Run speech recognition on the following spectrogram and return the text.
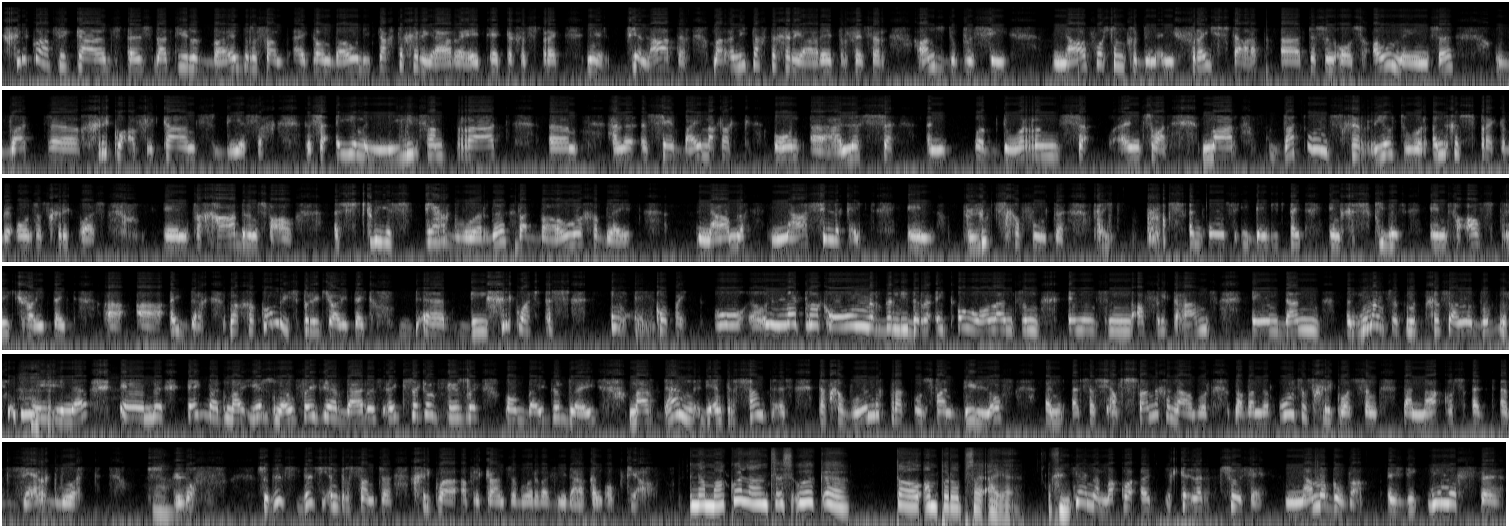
Grieko-Afrikaans is natuurlik baie interessant. Ek onthou in die 80er jare het ek 'n gesprek, nee, veel later, maar in die 80er jare het professor Hans Du Plessis navorsing gedoen in die Vrystaat uh tussen ons ou mense wat uh Grieko-Afrikaans besig. Dis 'n eie manier van praat. Ehm um, hulle sê baie maklik on uh, hulle se in op dorings en so aan. Maar wat ons gereeld hoor in gesprekke by ons as Griek was en vergaderings veral is twee sterk woorde wat behoue gebly het, naamlik nasielikheid en bloedsgevoelte wat in ons identiteit en geskiedenis en veral spiritualiteit uh uh uitdruk. Maar gekom die spiritualiteit uh, die Griek was is in kop uit o oh, letterlik honderde liedere uit ou Hollands en Engels en Afrikaans. En dan niemand het met gesang op nie nee en ek wat maar eers nou 5 jaar daar is ek sukkel vreeslik om by te bly. Maar dan die interessante is dat gewoonlik praat ons van die lof in 'n selfstandige naamwoord. Maar wanneer ons as Griek was sing dan maak ons 'n 'n werkwoord. Ja. lof. So dis dis interessante Griekwa-Afrikaanse woorde wat jy daar kan optel. Namakoland is ook 'n taal amper op sy eie. Of ja, Namako, uh, laat so sê, Namagowap is die enigste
